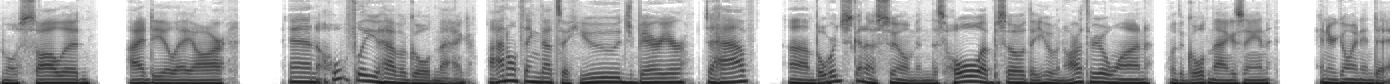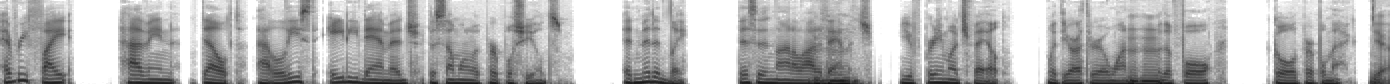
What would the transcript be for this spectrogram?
most solid, ideal AR, and hopefully you have a gold mag. I don't think that's a huge barrier to have, um, but we're just going to assume in this whole episode that you have an R301 with a gold magazine and you're going into every fight having dealt at least 80 damage to someone with purple shields. admittedly, this is not a lot of Mhm. damage. You've pretty much failed with the R301 Mhm. with a full gold purple mag. Yeah.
